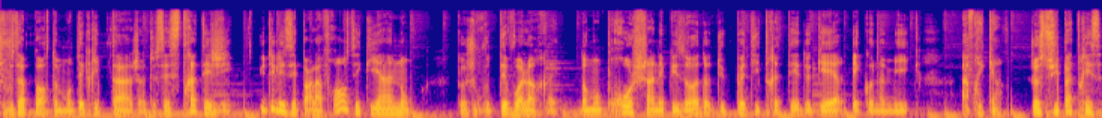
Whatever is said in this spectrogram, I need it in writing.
je vous apporte mon décryptage de ces stratégies utilisées par la France et qui a un nom que je vous dévoilerai dans mon prochain épisode du petit traité de guerre économique africain. Je suis Patrice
